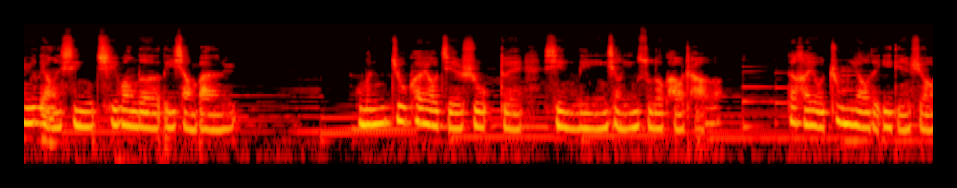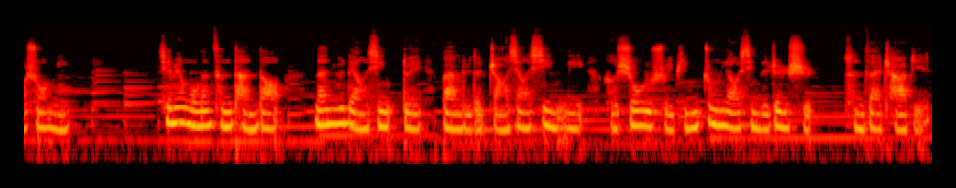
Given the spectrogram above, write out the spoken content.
女两性期望的理想伴侣，我们就快要结束对吸引力影响因素的考察了。但还有重要的一点需要说明：前面我们曾谈到，男女两性对伴侣的长相吸引力和收入水平重要性的认识存在差别。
